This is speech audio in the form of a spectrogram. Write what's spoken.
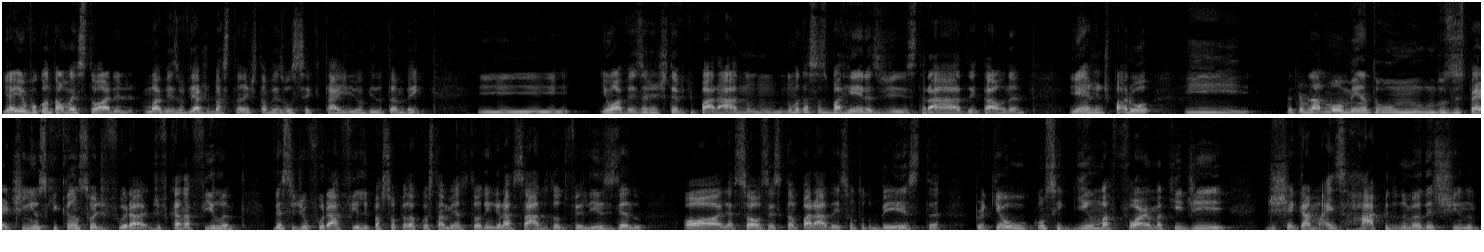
E aí eu vou contar uma história. Uma vez, eu viajo bastante, talvez você que está aí me ouvindo também. E, e uma vez a gente teve que parar num, numa dessas barreiras de estrada e tal, né? E aí a gente parou e em determinado momento, um dos espertinhos que cansou de, furar, de ficar na fila decidiu furar a fila e passou pelo acostamento, todo engraçado, todo feliz, dizendo: Olha só, vocês que estão parados aí são tudo besta, porque eu consegui uma forma aqui de, de chegar mais rápido no meu destino.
